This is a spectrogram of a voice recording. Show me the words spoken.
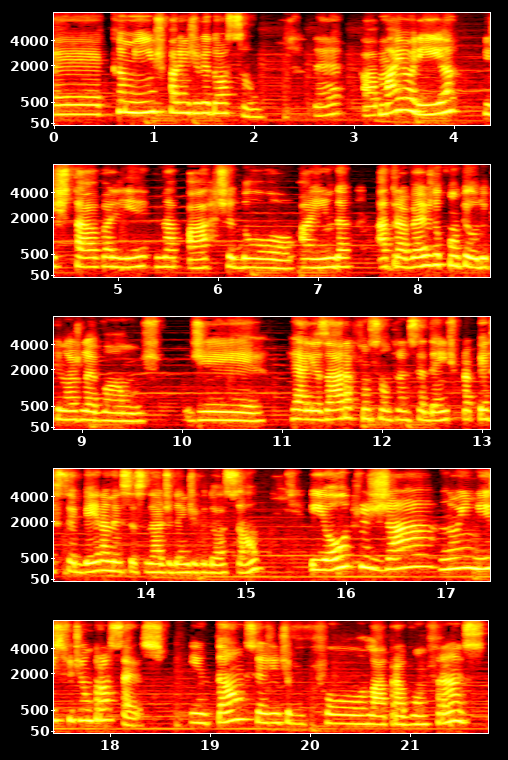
é, caminhos para a individuação. Né? A maioria estava ali na parte do ainda através do conteúdo que nós levamos de realizar a função transcendente para perceber a necessidade da individuação e outros já no início de um processo. Então, se a gente for lá para Von Franz,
